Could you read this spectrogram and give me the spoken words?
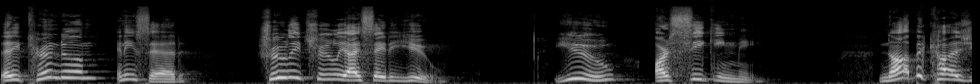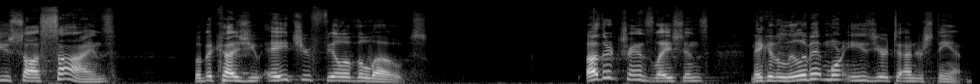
that he turned to him and he said, Truly, truly, I say to you, you are seeking me not because you saw signs, but because you ate your fill of the loaves. Other translations make it a little bit more easier to understand.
